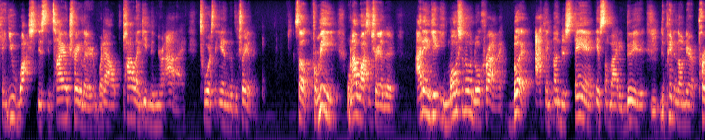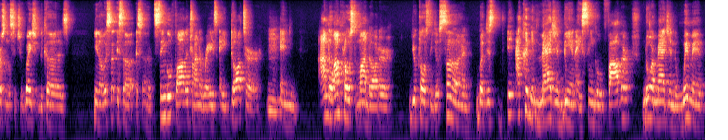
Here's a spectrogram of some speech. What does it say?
can you watch this entire trailer without pollen getting in your eye towards the end of the trailer? So for me, when I watched the trailer, I didn't get emotional nor cry, but I can understand if somebody did, Mhm. depending on their personal situation, because you know it's a it's a it's a single father trying to raise a daughter, Mhm. and I know I'm close to my daughter. You're close to your son, but just it, I couldn't imagine being a single father, nor imagine the women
